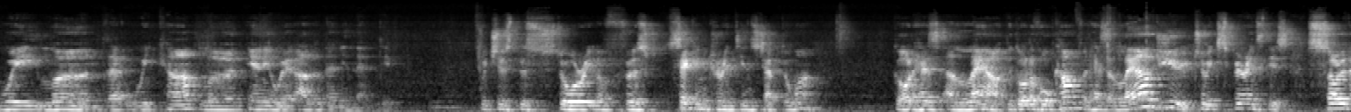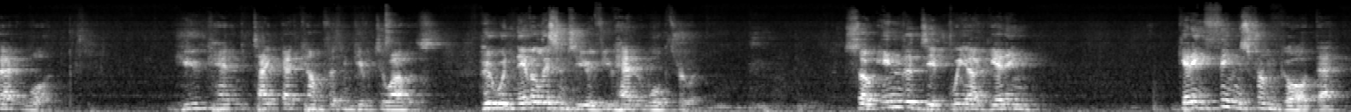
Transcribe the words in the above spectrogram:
we learn that we can't learn anywhere other than in that dip, which is the story of First, Second Corinthians chapter one. God has allowed, the God of all comfort has allowed you to experience this so that what? You can take that comfort and give it to others who would never listen to you if you hadn't walked through it. So in the dip, we are getting, getting things from God that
